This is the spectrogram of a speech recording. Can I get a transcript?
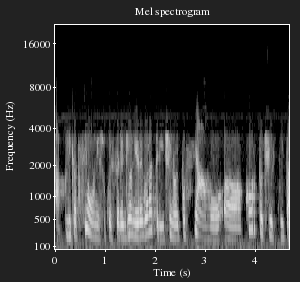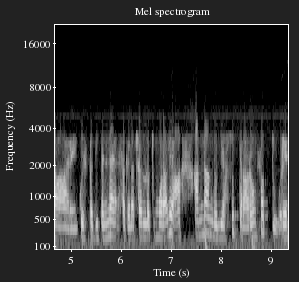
applicazioni su queste regioni regolatrici noi possiamo uh, cortocircuitare questa dipendenza che la cellula tumorale ha andandogli a sottrarre un fattore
